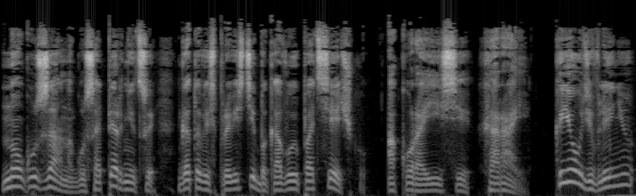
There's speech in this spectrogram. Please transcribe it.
ногу за ногу соперницы, готовясь провести боковую подсечку, Акураиси Харай. К ее удивлению,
